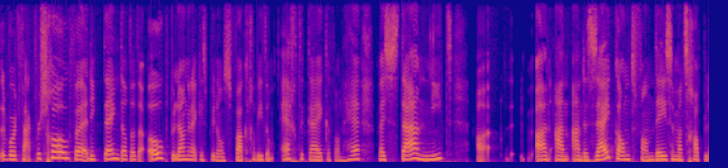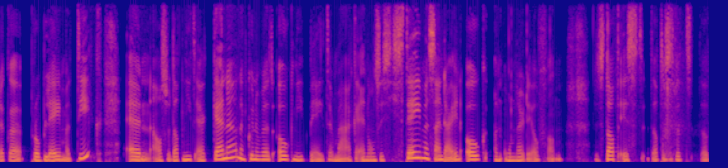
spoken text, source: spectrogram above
er wordt vaak verschoven. En ik denk dat dat ook belangrijk is binnen ons vakgebied om echt te kijken van hè, wij staan niet ah, aan, aan, aan de zijkant van deze maatschappelijke problematiek. En als we dat niet erkennen, dan kunnen we het ook niet beter maken. En onze systemen zijn daarin ook een onderdeel van. Dus dat is, dat is het dat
